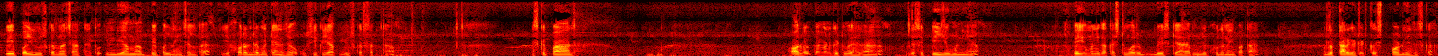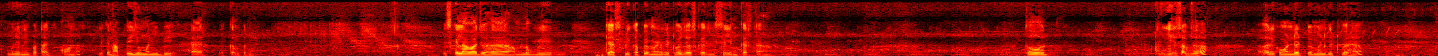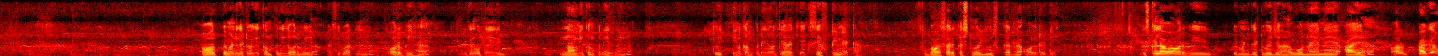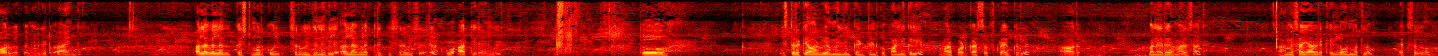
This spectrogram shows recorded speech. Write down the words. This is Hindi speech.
पेपल यूज़ करना चाहते हैं तो इंडिया में अब पेपल नहीं चलता है। ये फॉरेन रेमिटेंस जो उसी के लिए आप यूज़ कर सकते हैं। इसके बाद और भी पेमेंट गेटवे है जैसे पे यू मनी है। पे यू मनी का कस्टमर बेस क्या है, मुझे खुद नहीं पता है। मतलब टारगेटेड ऑडियंस इसका, मुझे नहीं पता है कि कौन है। लेकिन हाँ पे यू मनी भी है एक कंपनी इसके अलावा जो है, हम लोग भी कैश फ्री का पेमेंट गेटवे जो उसका रीसेलिंग करते हैं। तो ये सब जो है रिकमेंडेड पेमेंट गेटवे है। और पेमेंट गेटवे की कंपनीज़ और भी हैं, ऐसी बात नहीं है, और भी हैं, लेकिन उतनी नामी कंपनीज़ नहीं है। तो इन कंपनीज़ में क्या है कि एक सेफ्टी नेट है। कि बहुत सारे कस्टमर यूज़ कर रहे हैं ऑलरेडी इसके अलावा और भी पेमेंट गेटवे जो हैं, वो नए नए आए हैं और आगे और भी पेमेंट गेटवे आएँगे। अलग अलग कस्टमर को सर्विस देने के लिए अलग अलग तरह की सर्विसेज़ जो वो आती रहेंगी। तो इस तरह के और भी अमेजिंग कंटेंट को पाने के लिए हमारा पॉडकास्ट सब्सक्राइब कर ले और बने रहे हमारे साथ। हमेशा याद रखें लोन मतलब एक्सेल लोन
